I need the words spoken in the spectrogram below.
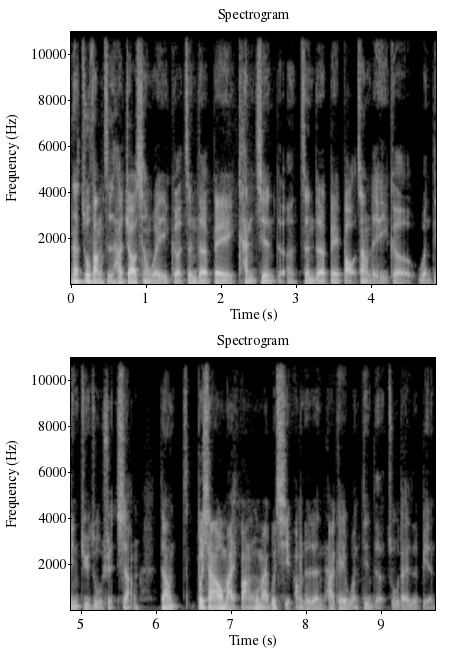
那租房子它就要成为一个真的被看见的、真的被保障的一个稳定居住选项，让不想要买房或买不起房的人，他可以稳定的住在这边。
